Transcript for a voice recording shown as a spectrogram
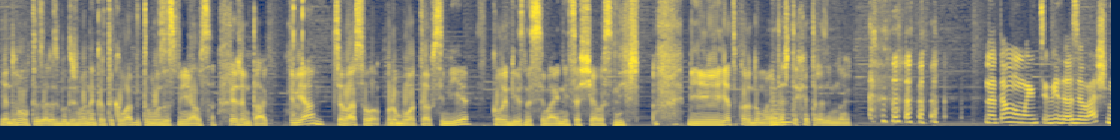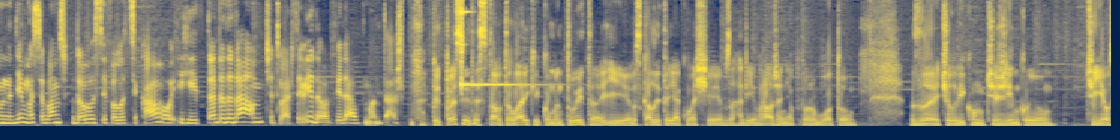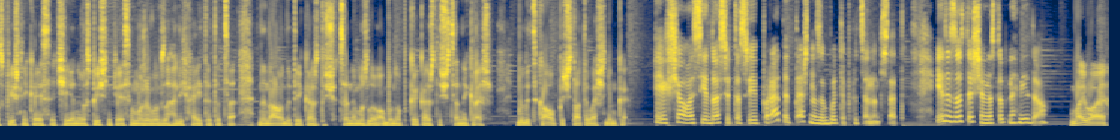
Я думав, ти зараз будеш мене критикувати, тому засміявся. Скажімо так, сім'я це весело, робота в сім'ї, коли бізнес сімейний, це ще веселіше. І я тепер думаю, теж ти хитра зі мною. На тому ми це відео завершимо. Надіємося, вам сподобалось і було цікаво. І та-да-да-дам! Четверте відео піде в монтаж. Підписуйтесь, ставте лайки, коментуйте і розказуйте, як ваші взагалі враження про роботу з чоловіком чи жінкою. Чи є успішні кейси, чи є неуспішні кейси, може ви взагалі хейтите це, ненавидите і кажете, що це неможливо, або навпаки кажете, що це найкраще. Буде цікаво почитати ваші думки. І якщо у вас є досвід та свої поради, теж не забудьте про це написати. І до зустрічі в наступних відео. Бай-бай!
